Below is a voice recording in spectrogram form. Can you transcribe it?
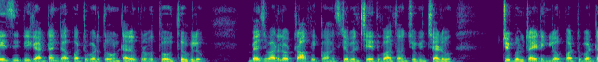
ఏసీపీకి అడ్డంగా పట్టుబడుతూ ఉంటారు ప్రభుత్వ ఉద్యోగులు. బెజవాడలో ట్రాఫిక్ కానిస్టేబుల్ చేతిబాతం చూపించాడు. ట్రిపుల్ రైడింగ్లో పట్టుబడ్డ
